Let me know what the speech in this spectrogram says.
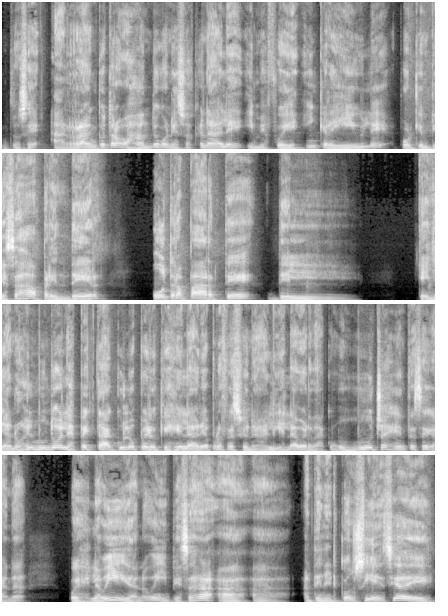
Entonces arranco trabajando con esos canales y me fue increíble porque empiezas a aprender otra parte del que ya no es el mundo del espectáculo, pero que es el área profesional y es la verdad como mucha gente se gana pues la vida, ¿no? Y empiezas a, a, a tener conciencia de,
